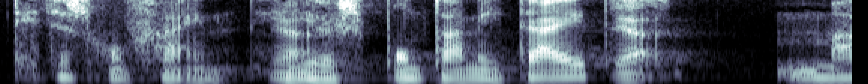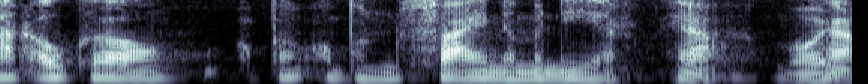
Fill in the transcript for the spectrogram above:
dit is gewoon fijn. Hier is spontaniteit, maar ook wel op een, op een fijne manier. Ja, mooi.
